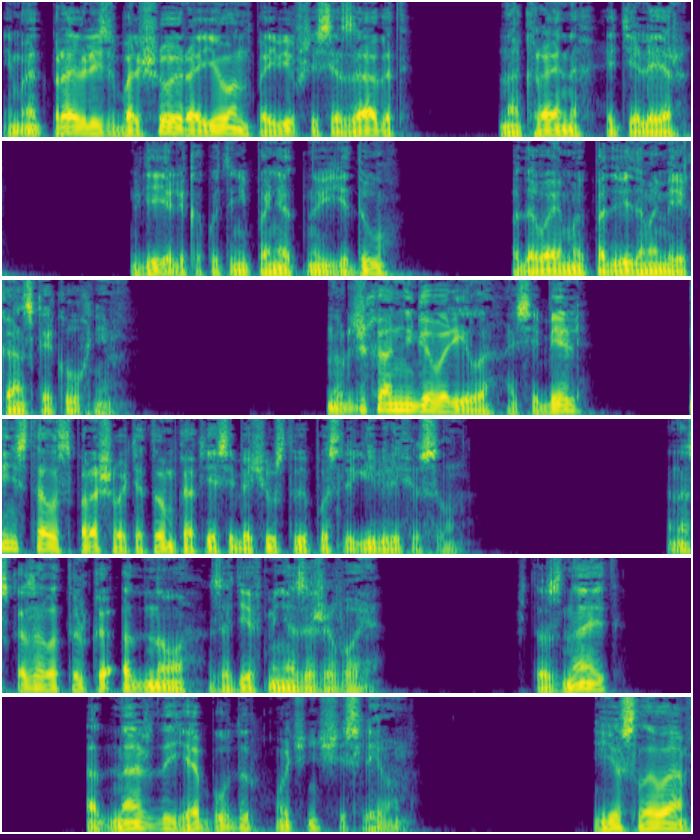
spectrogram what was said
и мы отправились в большой район, появившийся за год на окраинах Этилер, где ели какую-то непонятную еду, подаваемую под видом американской кухни. Нурджихан не говорила о Сибель и не стала спрашивать о том, как я себя чувствую после гибели Фюсун. Она сказала только одно, задев меня за живое что знает, однажды я буду очень счастливым. Ее слова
